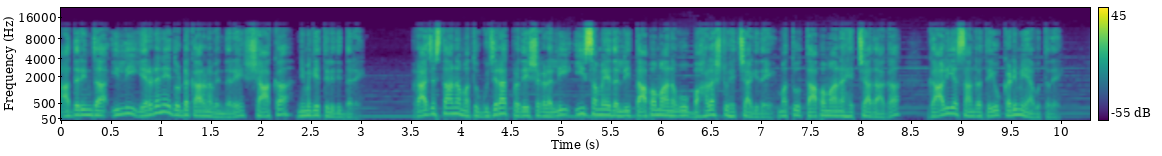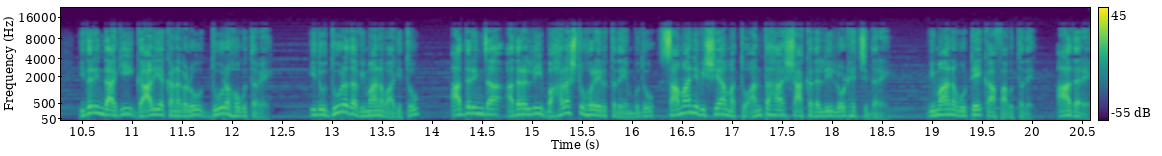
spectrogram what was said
ಆದ್ದರಿಂದ ಇಲ್ಲಿ ಎರಡನೇ ದೊಡ್ಡ ಕಾರಣವೆಂದರೆ ಶಾಖ ನಿಮಗೆ ತಿಳಿದಿದ್ದರೆ. ರಾಜಸ್ಥಾನ ಮತ್ತು ಗುಜರಾತ್ ಪ್ರದೇಶಗಳಲ್ಲಿ ಈ ಸಮಯದಲ್ಲಿ ತಾಪಮಾನವು ಬಹಳಷ್ಟು ಹೆಚ್ಚಾಗಿದೆ ಮತ್ತು ತಾಪಮಾನ ಹೆಚ್ಚಾದಾಗ ಗಾಳಿಯ ಸಾಂದ್ರತೆಯು ಕಡಿಮೆಯಾಗುತ್ತದೆ. ಇದರಿಂದಾಗಿ ಗಾಳಿಯ ಕಣಗಳು ದೂರ ಹೋಗುತ್ತವೆ. ಇದು ದೂರದ ವಿಮಾನವಾಗಿತ್ತು. ಆದ್ದರಿಂದ ಅದರಲ್ಲಿ ಬಹಳಷ್ಟು ಹೊರೆ ಇರುತ್ತದೆ ಎಂಬುದು ಸಾಮಾನ್ಯ ವಿಷಯ ಮತ್ತು ಅಂತಹ ಶಾಖದಲ್ಲಿ ಲೋಡ್ ಹೆಚ್ಚಿದ್ದರೆ ವಿಮಾನವು ಟೇಕ್ ಆಫ್ ಆಗುತ್ತದೆ. ಆದರೆ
